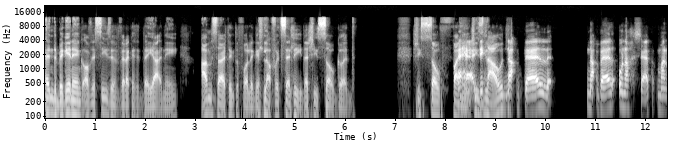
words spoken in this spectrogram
in the beginning of the season vera kienet iddejjaqni I'm starting to falling in love with Salina. She's so good. She's so funny. Eh, she's loud. naqbel u naħseb man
